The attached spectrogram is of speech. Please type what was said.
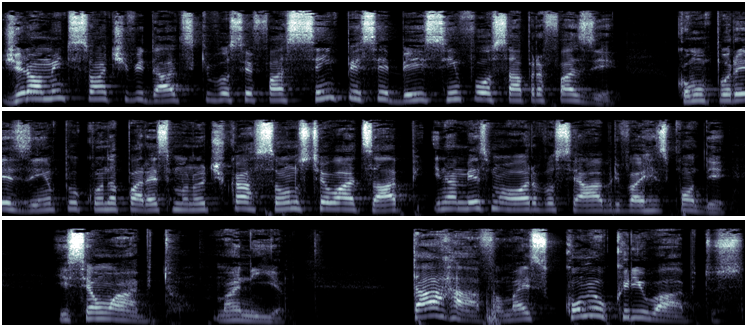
Geralmente são atividades que você faz sem perceber e sem forçar para fazer. Como, por exemplo, quando aparece uma notificação no seu WhatsApp e na mesma hora você abre e vai responder. Isso é um hábito, mania. Tá, Rafa, mas como eu crio hábitos?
